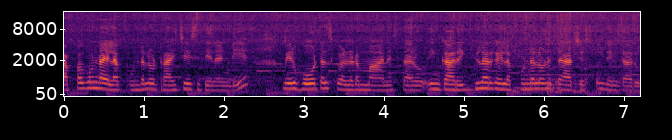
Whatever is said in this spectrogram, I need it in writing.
తప్పకుండా ఇలా కుండలో ట్రై చేసి తినండి. మీరు హోటల్స్కి వెళ్ళడం మానేస్తారు. ఇంకా రెగ్యులర్గా ఇలా కుండలోనే తయారు చేస్తారు చేసుకుని తింటారు.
